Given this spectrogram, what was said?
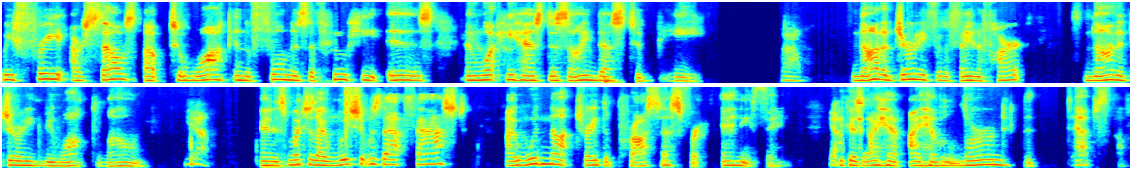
we free ourselves up to walk in the fullness of who He is and what He has designed us to be. Wow. Not a journey for the faint of heart. It's not a journey to be walked alone. Yeah. And as much as I wish it was that fast, I would not trade the process for anything yeah. because I have I have learned the depths of.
